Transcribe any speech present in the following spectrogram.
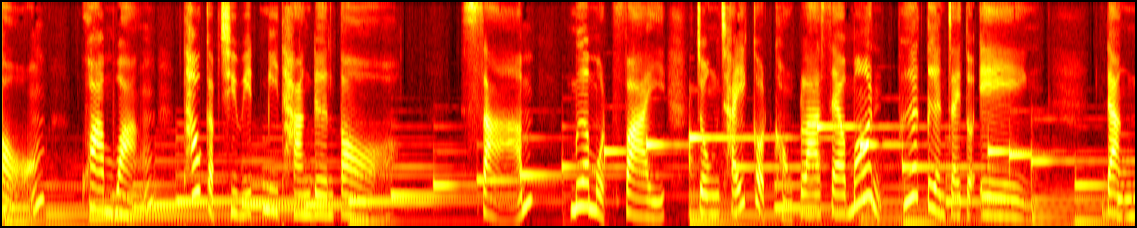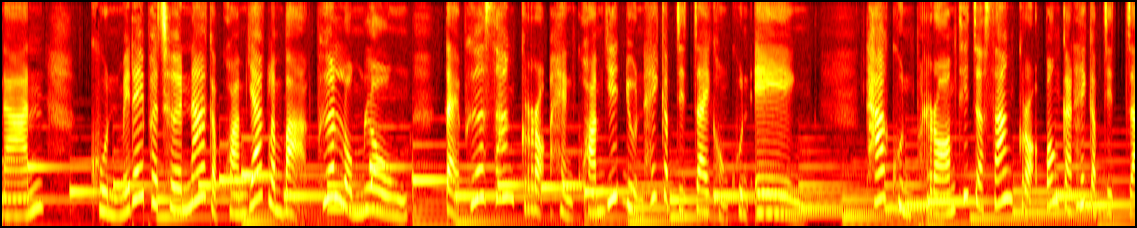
2. ความหวังเท่ากับชีวิตมีทางเดินต่อ 3. เมื่อหมดไฟจงใช้กฎของปลาแซลมอน เพื่อเตือนใจตัวเอง ดังนั้น คุณไม่ได้เผชิญหน้ากับความยากลำบากเพื่อล้มลง แต่เพื่อสร้างเกราะแห่งความยืดหยุ่นให้กับจิตใจของคุณเอง ถ้าคุณพร้อมที่จะสร้างเกราะป้องกันให้กับจิตใจ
